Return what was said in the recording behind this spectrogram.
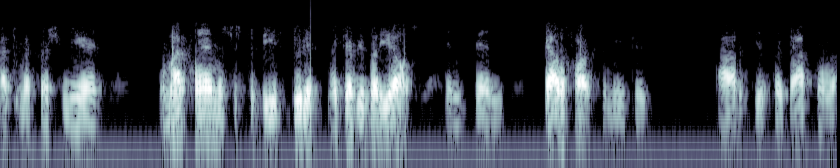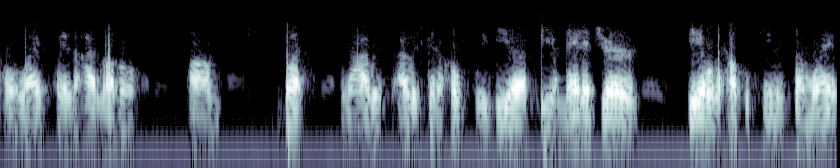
after my freshman year, and my plan was just to be a student like everybody else. And and that was hard for me because I obviously I played basketball my whole life, played at a high level. Um, but you know, I was I was going to hopefully be a be a manager, be able to help the team in some way.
